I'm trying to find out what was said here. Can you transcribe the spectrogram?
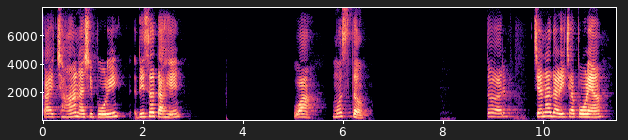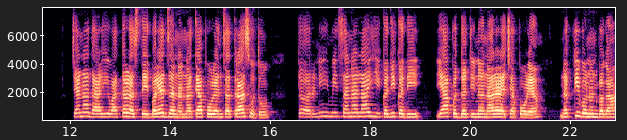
काय छान अशी पोळी दिसत आहे. वा मस्त. तर चना डाळीच्या पोळ्या. चना डाळ ही वातळ असते. बऱ्याच जणांना त्या पोळ्यांचा त्रास होतो. तर नेहमी सणालाही कधी कधी या पद्धतीनं नारळाच्या पोळ्या नक्की बनवून बघा.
